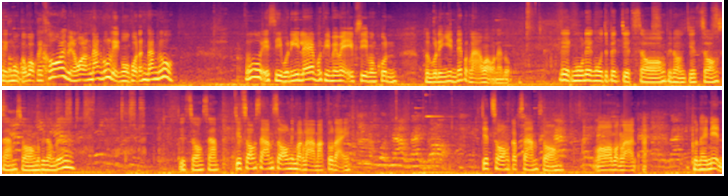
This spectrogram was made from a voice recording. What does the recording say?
เด็กงูก็บอกค่อยๆเป็นว่าดังๆดูเด็กงูกดดังๆดูโอ้เอซีวันนี้แล้บางทีแม่แม่เอฟซีบางคนเพิ่นบ่ได้ยินได้ปากลาเว้านะลูกเลขงูเลขงูจะเป็น72พี่น้อง7232นะพี่น้องเด้อ72 3 7232นี่บักลามักตัวไหน 72กับ32อ๋อบักลาเพิ่นให้เน้น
